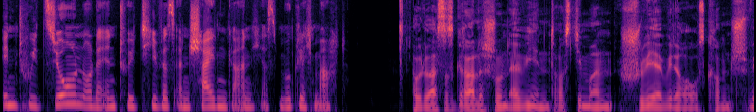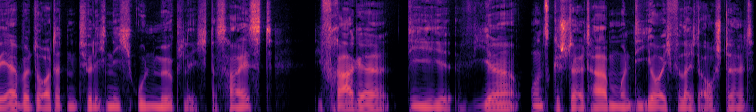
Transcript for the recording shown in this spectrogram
Intuition oder intuitives Entscheiden gar nicht erst möglich macht. Aber du hast es gerade schon erwähnt, aus dem man schwer wieder rauskommt. Schwer bedeutet natürlich nicht unmöglich. Das heißt, die Frage, die wir uns gestellt haben und die ihr euch vielleicht auch stellt,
